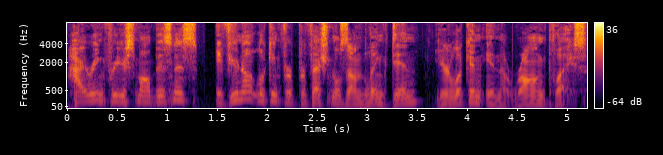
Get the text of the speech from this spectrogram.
Hiring for your small business? If you're not looking for professionals on LinkedIn, you're looking in the wrong place.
